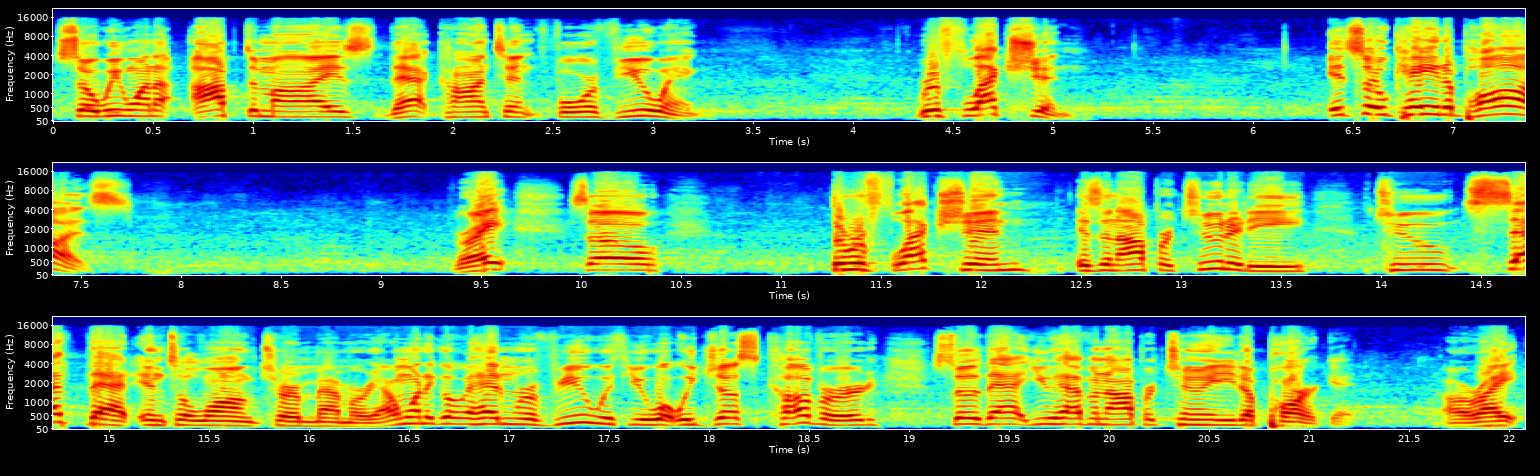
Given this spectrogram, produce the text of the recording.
so we want to optimize that content for viewing. Reflection. It's okay to pause. Right? So the reflection is an opportunity to set that into long-term memory. I want to go ahead and review with you what we just covered so that you have an opportunity to park it. All right?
